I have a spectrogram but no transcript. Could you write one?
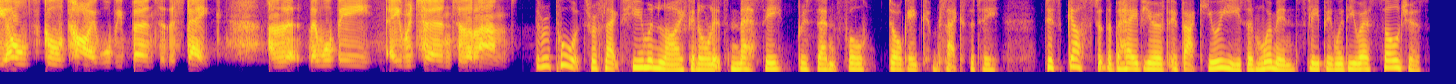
the old school tie will be burnt at the stake, and that there will be a return to the land. The reports reflect human life in all its messy, resentful, dogged complexity. Disgust at the behaviour of evacuees and women sleeping with US soldiers.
